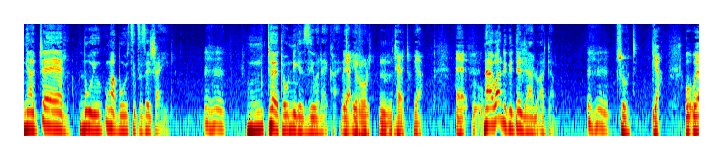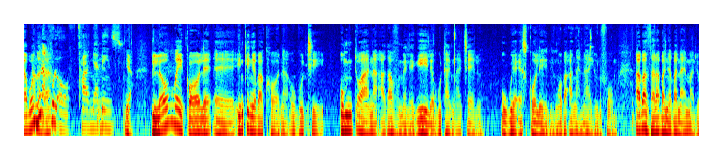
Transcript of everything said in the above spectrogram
Ngiyakutshela ubuye ungabuyi 6 seseshayile mhm umthetho unikeziwe la ekhaya. Yeah i-rule umthetho yeah. Eh naye wanikwa into enjalo Adam? Mhm shoot yeah uyabona la cool off cha ngiyanizwa Yeah. Lo weyikole eh inkinga ebakhona ukuthi umntwana akavumelekile ukuthi anqatshelwe ukuya esikoleni ngoba anganayo uniform. Abazali abanye abanayo imali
